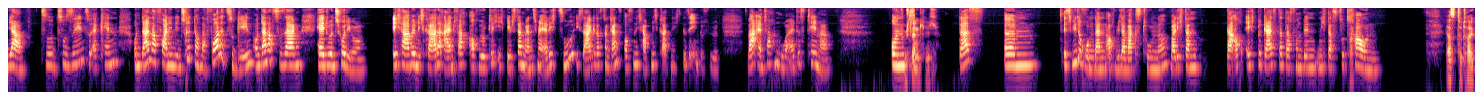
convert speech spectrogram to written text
ja, zu, zu sehen, zu erkennen und dann auch vor allem den Schritt noch nach vorne zu gehen und dann auch zu sagen, hey, du Entschuldigung, ich habe mich gerade einfach auch wirklich, ich gebe es dann gar nicht mehr ehrlich zu, ich sage das dann ganz offen, ich habe mich gerade nicht gesehen gefühlt war einfach ein uraltes Thema. Und Verständlich. das ähm, ist wiederum dann auch wieder Wachstum, ne? weil ich dann da auch echt begeistert davon bin, mich das zu trauen. Ja, ist total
